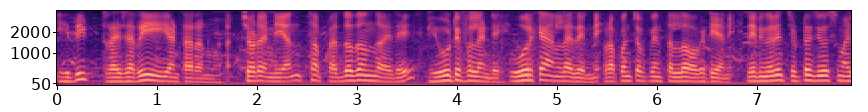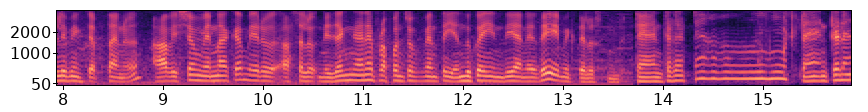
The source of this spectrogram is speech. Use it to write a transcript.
ఇది ట్రెజరీ అంటారనమాట చూడండి ఎంత పెద్దదుందో ఇది. బ్యూటిఫుల్ అండి. ఊరికే అనలేదు దీన్ని. ప్రపంచ వింతల్లో ఒకటి అని. దీని గురించి చుట్టూ చూసి మళ్ళీ మీకు చెప్తాను. ఆ విషయం విన్నాక మీరు అసలు నిజంగానే ప్రపంచ వింత ఎందుకు అయింది అనేది మీకు తెలుస్తుంది. టెంటడటా, టెంటడా,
